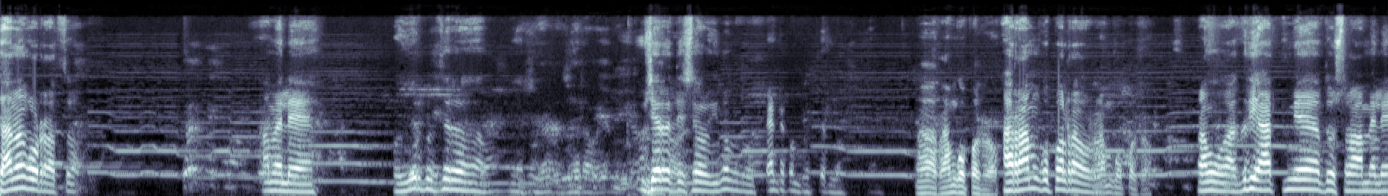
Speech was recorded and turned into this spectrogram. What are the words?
ದಾನಗೌಡ್ರು ಆಯ್ತು ಆಮೇಲೆ ಇವ್ರು ಬರ್ತಿರ? ವಿಜಯ ದೇಶ ಇನ್ನೊಬ್ರು ಪ್ಯಾಂಟ್ ಹಾಕೊಂಡು ಬರ್ತಿರಲ್ಲ ರಾಮ್ ಗೋಪಾಲ್ ರಾವ್. ಆ ರಾಮ್ ಗೋಪಾಲ್ ರಾವ್ ರಾಮ್ ಗೋಪಾಲ್ ರಾವ್. ನಾವು ಅಗದಿ ಆತ್ಮೀಯ ದೋಸ್ತರು, ಆಮೇಲೆ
